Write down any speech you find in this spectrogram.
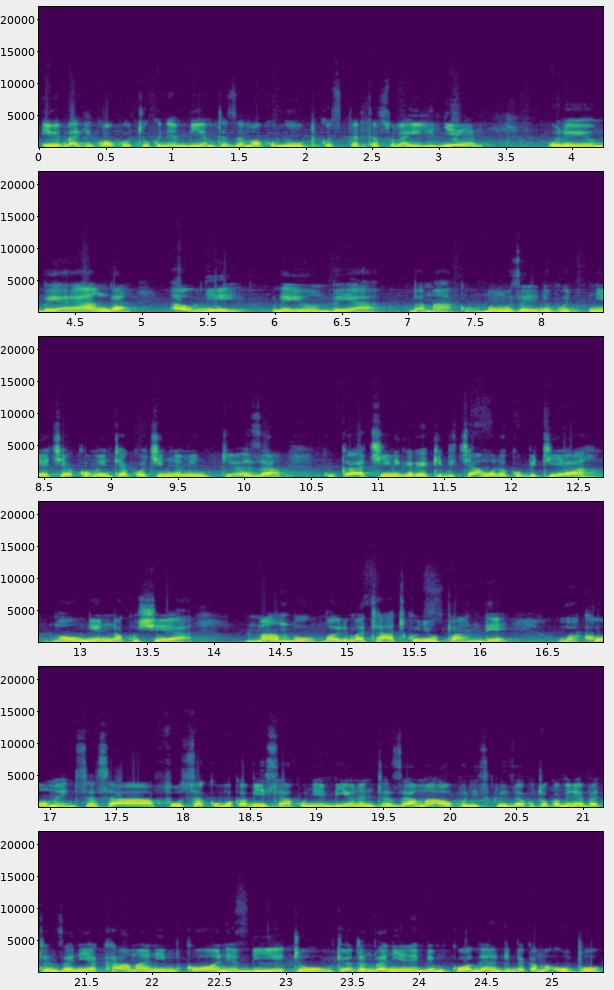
imebaki kwako tu kuniambia mtazamo wako ni upi katika swala hili. Je, unaiombea Yanga au je unaiombea Bamako? Muhimu zaidi ni niachia komenti yako chini, nami nikiweza kukaa chini katika kiti changu na kupitia maoni yenu na kushare mambo mawili matatu kwenye upande wa comment. Sasa fursa kubwa kabisa kuniambia unanitazama au kunisikiliza kutoka maeneo ya Tanzania. Kama ni mkoa niambie tu, ukiwa Tanzania niambie mkoa gani, ukimbia kama upo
